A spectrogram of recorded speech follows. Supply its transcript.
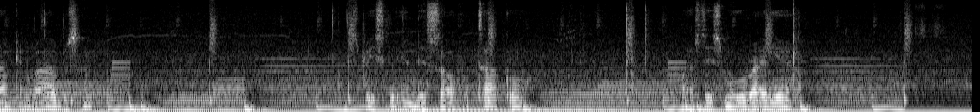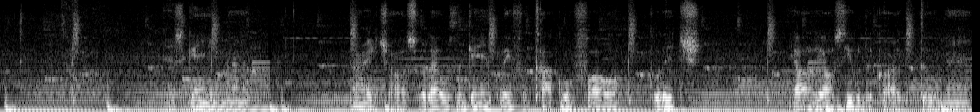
Duncan Robinson. Let's basically end this off with Tacko. Watch this move right here. This game, man. Alright, y'all. So that was the gameplay for Tacko Fall Glitch. Y'all, y'all see what the card can do, man.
